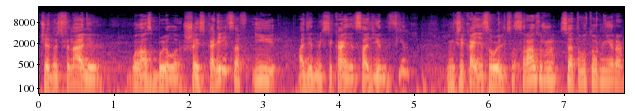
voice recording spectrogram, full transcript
четвертьфинале у нас было 6 корейцев и один мексиканец, один фин. Мексиканец вылетел сразу же с этого турнира.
